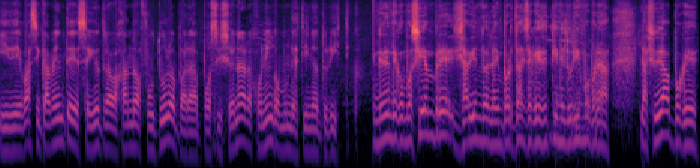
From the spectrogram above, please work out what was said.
y de básicamente seguir trabajando a futuro para posicionar a Junín como un destino turístico. Intendente, como siempre, sabiendo la importancia que tiene el turismo para la ciudad, porque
